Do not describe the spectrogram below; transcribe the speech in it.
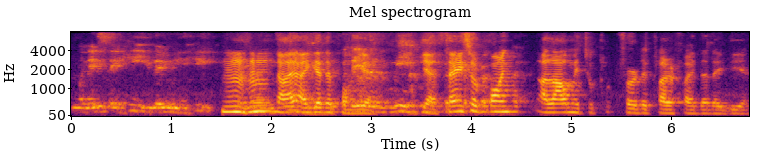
when they say he, they mean he. Mhm. I, I get the point. They Yeah. me. Yeah. Thanks for point. Allow me to further clarify that idea.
